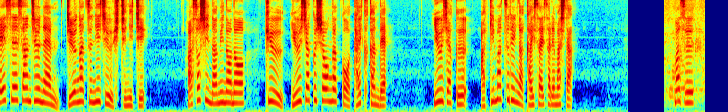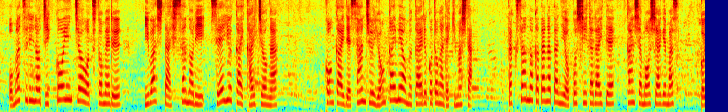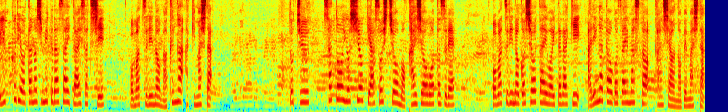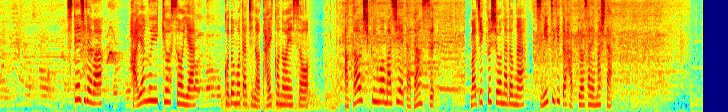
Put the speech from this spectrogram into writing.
平成30年10月27日、阿蘇市波野の旧有弱小学校体育館で、有弱秋祭りが開催されました。まず、お祭りの実行委員長を務める岩下久則声優会会長が、今回で34回目を迎えることができました。たくさんの方々にお越しいただいて感謝申し上げます。ごゆっくりお楽しみくださいと挨拶し、お祭りの幕が開きました。途中、佐藤義興阿蘇市長も会場を訪れ、お祭りのご招待をいただきありがとうございますと感謝を述べました。ステージでは、早食い競争や子どもたちの太鼓の演奏、赤牛くんを交えたダンス、マジックショーなどが次々と発表されました。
